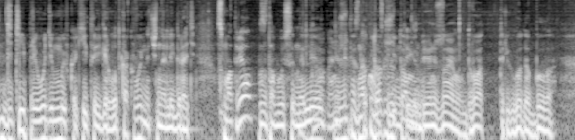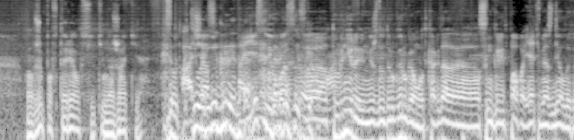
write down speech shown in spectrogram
детей приводим мы в какие-то игры, вот как вы начинали играть? Смотрел за тобой сын или, Да, или конечно. ты знаком Так с какими-то там, играми? я не знаю, ему 2-3 года было. Он уже повторял все эти нажатия. Это вот А, щас- игры, да? а есть ли у вас э, турниры между друг другом, вот когда э, сын говорит, папа, я тебя сделаю?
